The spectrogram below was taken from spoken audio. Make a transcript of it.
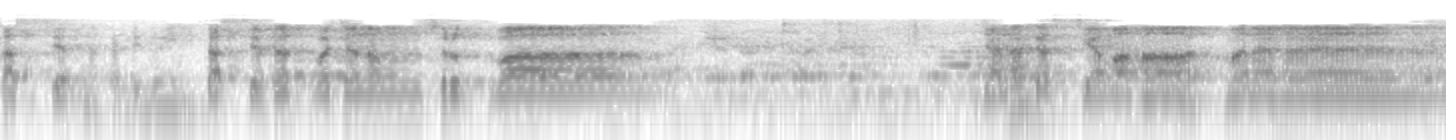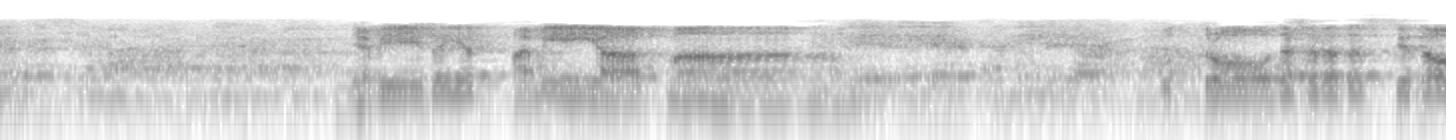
Tasya, continuing, Tasya tatvachanam srutva janakasya mahatmanah. न्यवेदयत् अमेयात्मा पुत्रो दशरथस्य तौ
